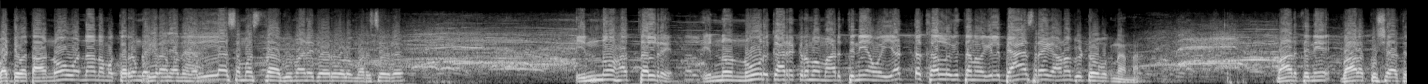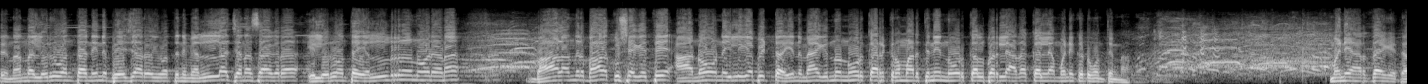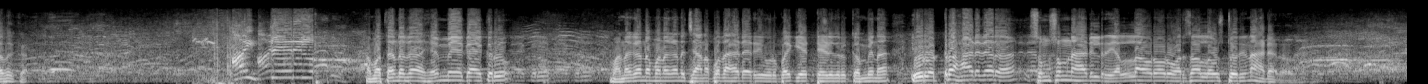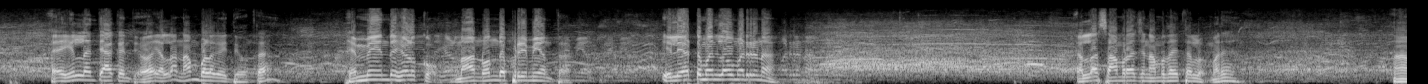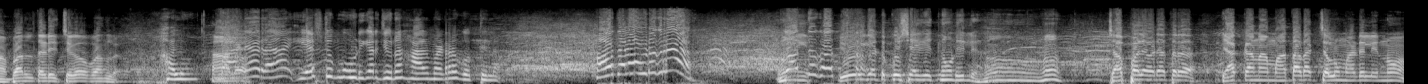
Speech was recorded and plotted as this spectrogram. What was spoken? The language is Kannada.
ಬಟ್ ಇವತ್ತು ಆ ನೋವನ್ನ ನಮ್ಮ ಕರುಣ ಗ್ರಾಮದ ಎಲ್ಲ ಸಮಸ್ತ ಅಭಿಮಾನಿ ದೇವರುಗಳು ಮರೆಸಿದ್ರು. ಇನ್ನೂ ಹತ್ತಲ್ರಿ. ಇನ್ನೂ ನೂರು ಕಾರ್ಯಕ್ರಮ ಮಾಡ್ತೀನಿ. ಅವ ಎಟ್ಟು ಕಲ್ಲು ಹೋಗಿತ್ತಾನ ಇಲ್ಲಿ ಬ್ಯಾಸರಾಗಿ ಅವನ ಬಿಟ್ಟು ಹೋಗ್ಬೇಕು ನನ್ನ. ಮಾಡ್ತೀನಿ. ಬಹಳ ಖುಷಿ ಆತ್ರಿ. ನನ್ನಲ್ಲಿರುವಂತ ನಿನ್ನ ಬೇಜಾರು ಇವತ್ತು ನಿಮ್ಮೆಲ್ಲ ಜನಸಾಗರ ಇಲ್ಲಿರುವಂತ ಎಲ್ಲರೂ ನೋಡೋಣ. ಬಹಳ ಅಂದ್ರೆ ಬಹಳ ಖುಷಿ ಆಗೈತಿ. ಆ ನೋವನ್ನ ಇಲ್ಲಿಗೆ ಬಿಟ್ಟು ಇನ್ನು ಮ್ಯಾಗ ಇನ್ನೂ ನೂರು ಕಾರ್ಯಕ್ರಮ ಮಾಡ್ತೀನಿ. ನೂರು ಕಲ್ ಬರ್ಲಿ ಅದ ಕಲ್ನ ಮನಿ ಕಟ್ಕೊಂತೀನಿ ನಾ ಮನಿ ಅರ್ಧ ಆಗೈತಿ ಅದಕ್ಕೆ. ನಮ್ಮ ತಂಡದ ಹೆಮ್ಮೆಯ ಗಾಯಕರು ಮನಗಂಡ ಮನಗಂಡ ಜಾನಪದ ಹಾಡ್ಯಾರಿ ಇವ್ರ ಬಗ್ಗೆ ಎಟ್ಟು ಹೇಳಿದ್ರು ಕಮ್ಮಿನ. ಇವ್ರು ಒಟ್ಟರು ಹಾಡಿದಾರ ಸುಮ್ ಸುಮ್ನೆ ಹಾಡಿಲ್ರಿ ಎಲ್ಲ ಅವ್ರವ್ರ ವರ್ಷ ಲವ್ ಸ್ಟೋರಿನ ಹಾಡ್ಯಾರ ಅವ್ರು. ಏ ಇಲ್ಲ ಅಂತ ಯಾಕಂತೀವ ಎಲ್ಲ ನಮ್ಮ ಬಳಗೈತಿ ಇವತ್ತ ಹೆಮ್ಮೆಯಿಂದ ಹೇಳ್ಕೊ ನಾನು ನೊಂದ ಪ್ರೇಮಿ ಅಂತ. ಇಲ್ಲಿ ಎಷ್ಟು ಮಂದಿ ಲವ್ ಮಾಡ್ರಿನ? ಎಲ್ಲ ಸಾಮ್ರಾಜ್ಯ ನಮ್ಮದಾಯ್ತಲ್ಲ ಮರೆ ಹಾ ಬಂದ್ಲ ತಡಿ ಚಿಗವ್ ಬಂದ್ಲ. ಹಲೋ. ಹಾ, ಹಲೋ. ಮಾಡ್ಯಾರ? ಎಷ್ಟು ಹುಡುಗಿಯರ ಜೀವನ ಹಾಳು ಮಾಡ್ರ ಗೊತ್ತಿಲ್ಲ. ಹೌದಲ್ಲ ಹುಡುಗ್ರ? ಗೊತ್ತು ಗೊತ್ತು. ಇವ್ರಿಗೆ ಎಷ್ಟು ಖುಷಿ ಆಗೈತಿ ನೋಡಿ ಇಲ್ಲಿ. ಚಪ್ಪಾಳೆ ಹೊಡ್ಯಾತಾರ. ಯಾಕ ನಾ ಮಾತಾಡಕ್ ಚಲೋ ಮಾಡಿಲ್ಲ ಇನ್ನು?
